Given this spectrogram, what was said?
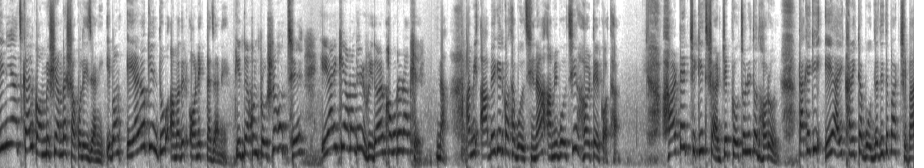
এই নিয়ে আজকাল কম বেশি আমরা সকলেই জানি এবং এআইও কিন্তু আমাদের অনেকটা জানে। কিন্তু এখন প্রশ্ন হচ্ছে এআই কি আমাদের হৃদয়ের খবরও রাখে? না, আমি আবেগের কথা বলছি না, আমি বলছি হার্টের কথা। হার্টের চিকিৎসার যে প্রচলিত ধরন তাকে কি এআই খানিকটা বদলে দিতে পারছে বা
